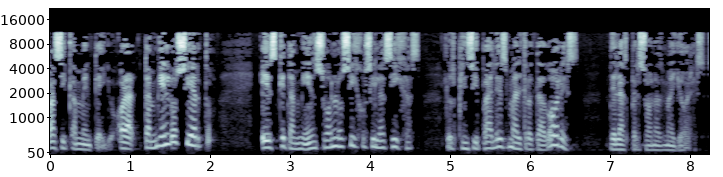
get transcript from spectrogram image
básicamente ello. Ahora, también lo cierto es que también son los hijos y las hijas los principales maltratadores de las personas mayores.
